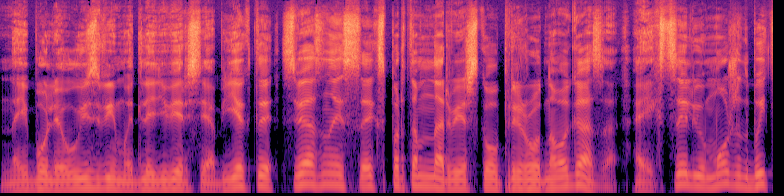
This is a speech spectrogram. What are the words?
Наиболее уязвимы для диверсии объекты, связанные с экспортом норвежского природного газа, а их целью может быть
